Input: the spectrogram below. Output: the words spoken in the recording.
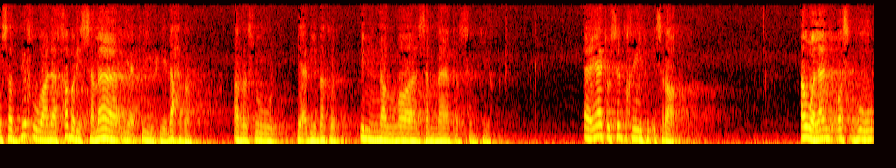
أصدقه على خبر السماء يأتيه في لحظة. الرسول يا أبي بكر إن الله سماك الصديق. آيات صدقه في الإسراء. أولا وصفه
